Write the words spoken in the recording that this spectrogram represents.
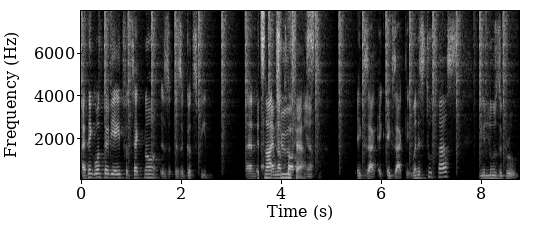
I think 138 for techno is is a good speed. And It's not I'm too talk- fast. Exactly. Exactly. When it's too fast, you lose the groove.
